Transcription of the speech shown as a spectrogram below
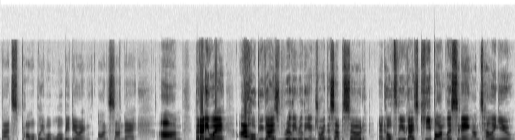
that's probably what we'll be doing on Sunday. Um, but anyway, I hope you guys really, really enjoyed this episode, and hopefully you guys keep on listening. I'm telling you,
